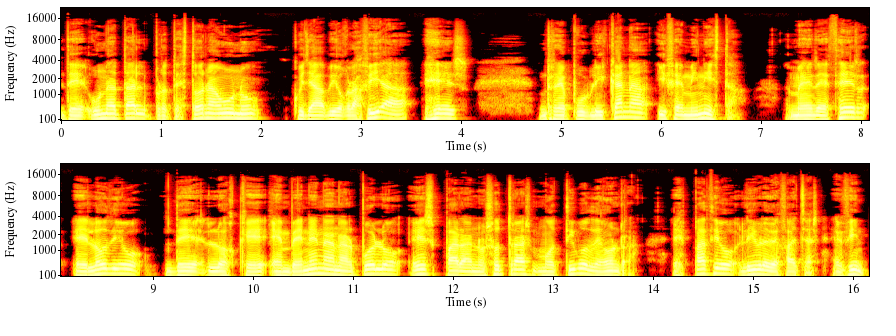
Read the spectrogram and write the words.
de una tal protestora 1 cuya biografía es republicana y feminista. Merecer el odio de los que envenenan al pueblo es para nosotras motivo de honra. Espacio libre de fachas. En fin,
